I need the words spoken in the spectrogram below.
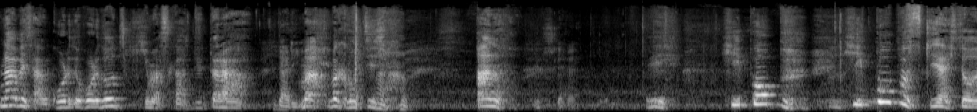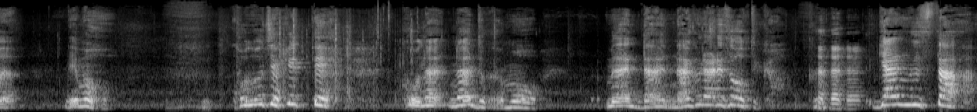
鍋さんこれとこれどっち聞きますか？って言ったら左。まあまあこっちでしょ。あのえヒップホップ、ヒップホップ好きな人でもこのジャケってこうななんとかもうなな殴られそうっていうか ギャングスターっ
